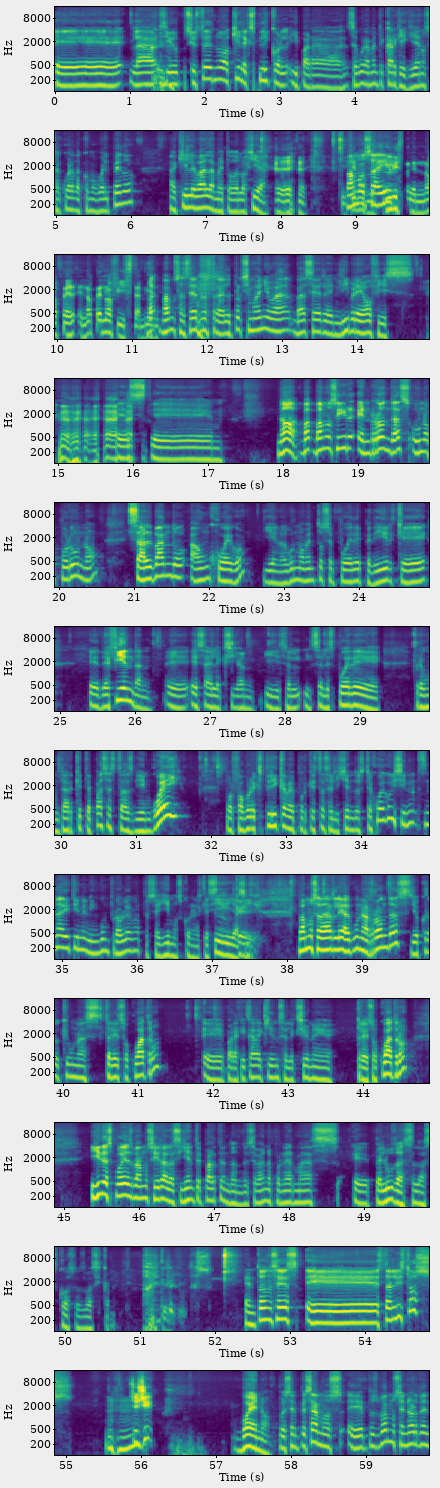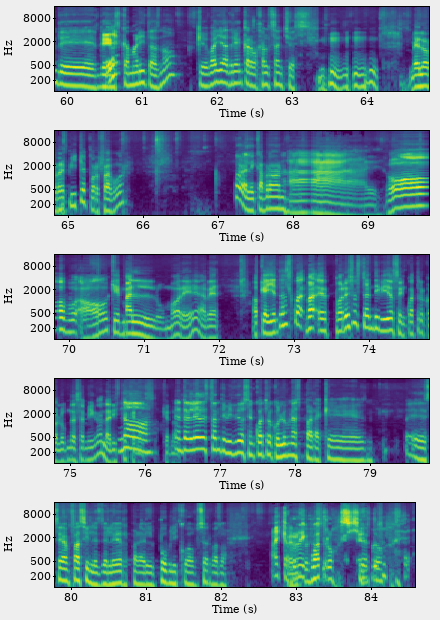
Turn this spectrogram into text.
Eh, la- si, si usted es nuevo aquí, le explico y para seguramente Karki, que ya no se acuerda cómo va el pedo, aquí le va la metodología. Vamos a ir- En Open, en Open Office Va- también. vamos a hacer nuestra, el próximo año va, va a ser en LibreOffice. Este, no, va- vamos a ir en rondas, uno por uno, salvando a un juego y en algún momento se puede pedir que eh, defiendan eh, esa elección y se, se les puede preguntar qué te pasa, ¿estás bien, güey? Por favor, explícame por qué estás eligiendo este juego y si, nadie tiene ningún problema, pues seguimos con el que sigue y así. Vamos a darle algunas rondas, yo creo que unas tres o cuatro, eh, para que cada quien seleccione tres o cuatro. Y después vamos a ir a la siguiente parte en donde se van a poner más eh, peludas las cosas, básicamente. Entonces, eh, ¿están listos? Sí, sí. Bueno, pues empezamos. Eh, pues vamos en orden de, de ¿Eh? las camaritas, ¿no? Que vaya Adrián Carvajal Sánchez. ¿Me lo repite, por favor? Órale, cabrón. Ay, oh, oh, qué mal humor, ¿eh? A ver. Ok, entonces, ¿cuál- va- eh, por eso están divididos en cuatro columnas, amigo, la lista que No, nos- que nos- en realidad están divididos en cuatro columnas para que eh, sean fáciles de leer para el público observador. Ay, cabrón, hay cuatro, cierto. entonces-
